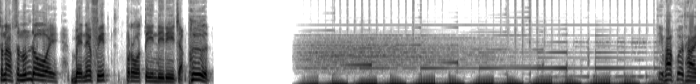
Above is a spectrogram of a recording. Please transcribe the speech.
สนับสนุนโดย b e n e f i t โปรตีนดี ๆ จากพืช ที่พักเพื่อไทย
